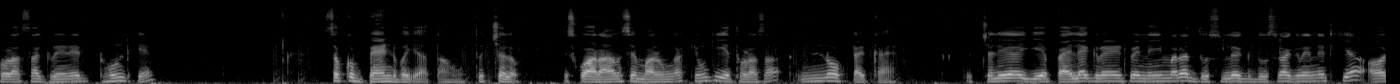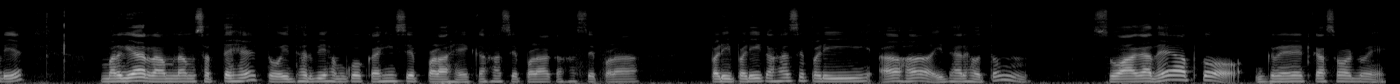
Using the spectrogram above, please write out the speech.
थोड़ा सा ग्रेनेड ढूंढ के सबको बैंड बजाता हूँ। तो चलो, इसको आराम से मारूँगा क्योंकि ये थोड़ा सा नोप टाइप का है। तो चलिए, ये पहले ग्रेनेड पे नहीं मरा, दूसरे, दूसरा ग्रेनेड किया और ये मर गया। राम नाम सत्य है तो इधर भी हमको कहीं से पड़ा है, कहाँ से पड़ा, कहाँ से पड़ा, पड़ी पड़ी, कहाँ से पड़ी? आहा, इधर हो तुम। स्वागत है आपको ग्रेनेड का शॉट में।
